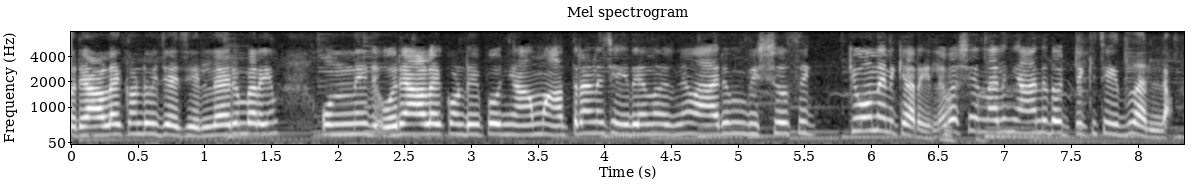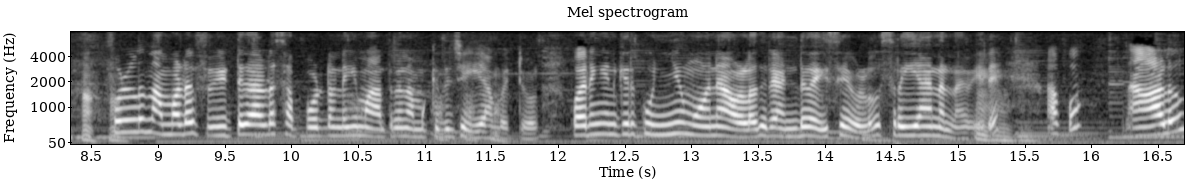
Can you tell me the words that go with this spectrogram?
ഒരാളെ കൊണ്ട് വിചാരിച്ചു എല്ലാവരും പറയും ഒന്നി ഒരാളെ കൊണ്ട് ഇപ്പോൾ ഞാൻ മാത്രമാണ് ചെയ്തതെന്ന് പറഞ്ഞാൽ ആരും വിശ്വസിക്കുമോന്ന് എനിക്കറിയില്ല. പക്ഷെ എന്നാലും ഞാനിത് ഒറ്റയ്ക്ക് ചെയ്തതല്ല. ഫുള്ള് നമ്മുടെ വീട്ടുകാരുടെ സപ്പോർട്ട് ഉണ്ടെങ്കിൽ മാത്രമേ നമുക്കിത് ചെയ്യാൻ പറ്റുള്ളൂ. പോരെങ്കിൽ എനിക്കൊരു കുഞ്ഞു മോനാ ഉള്ളത് രണ്ട് വയസ്സേ ഉള്ളൂ ശ്രീയാൻ എന്ന പേര്. അപ്പോൾ ആളും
